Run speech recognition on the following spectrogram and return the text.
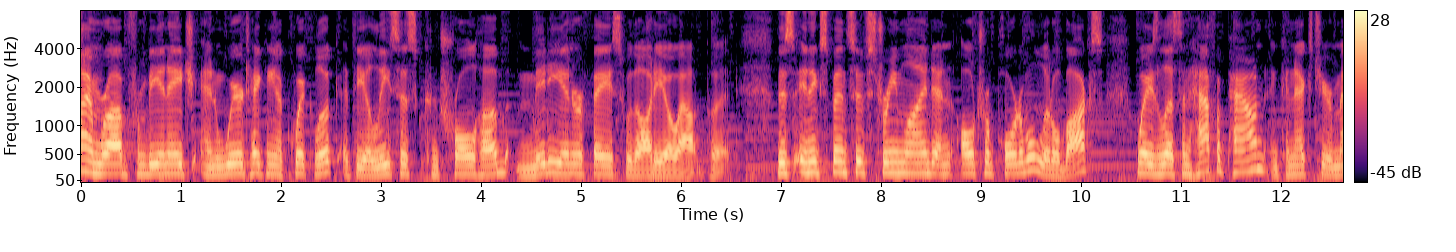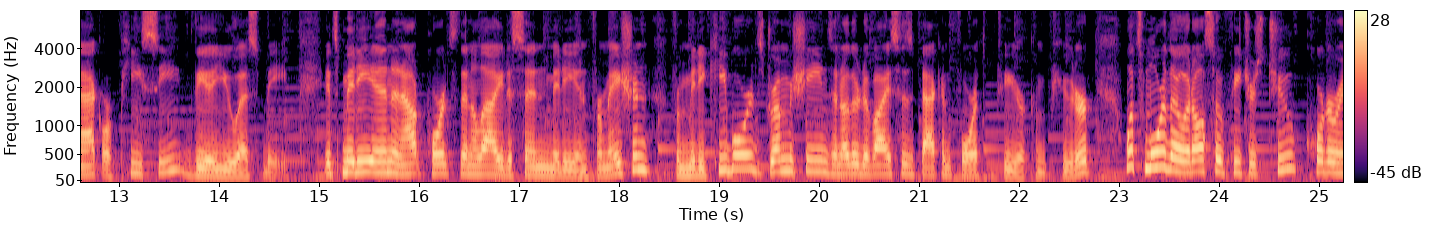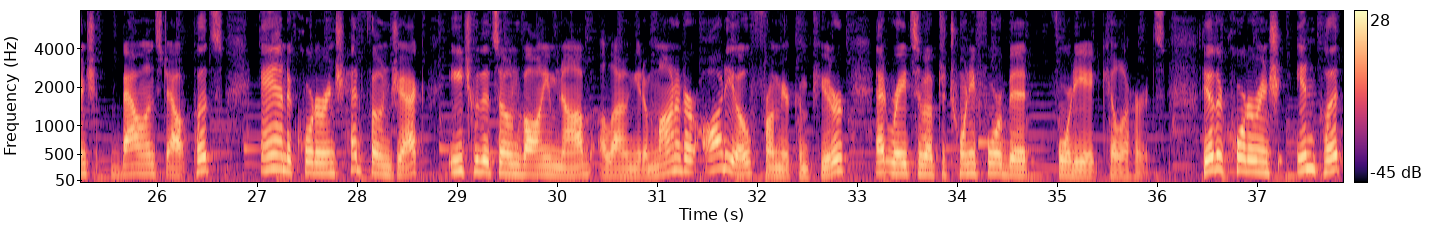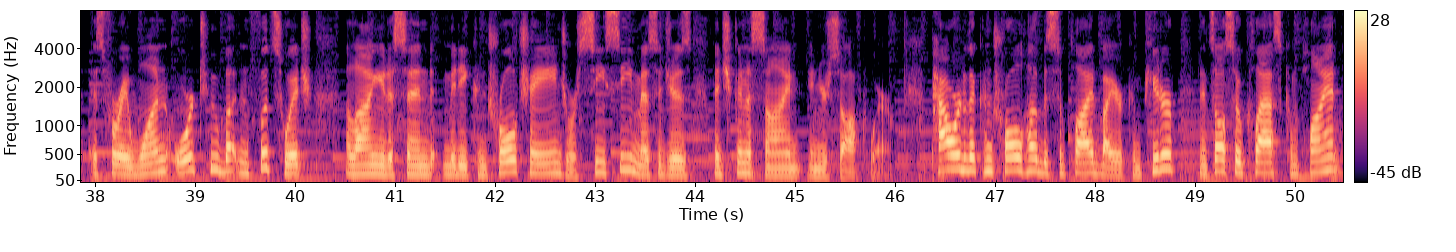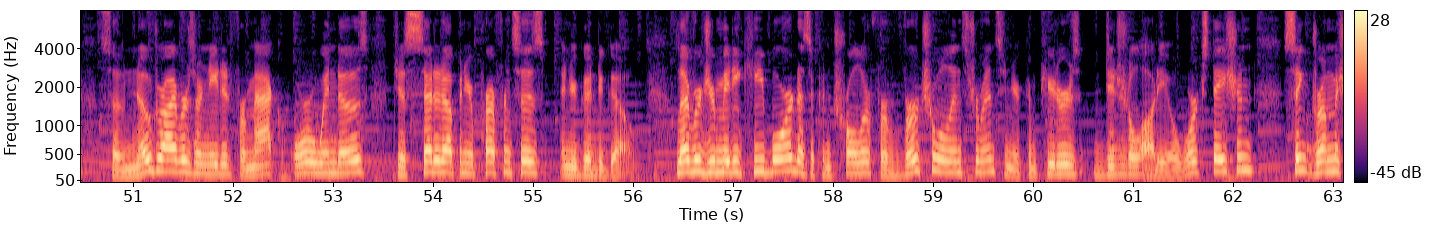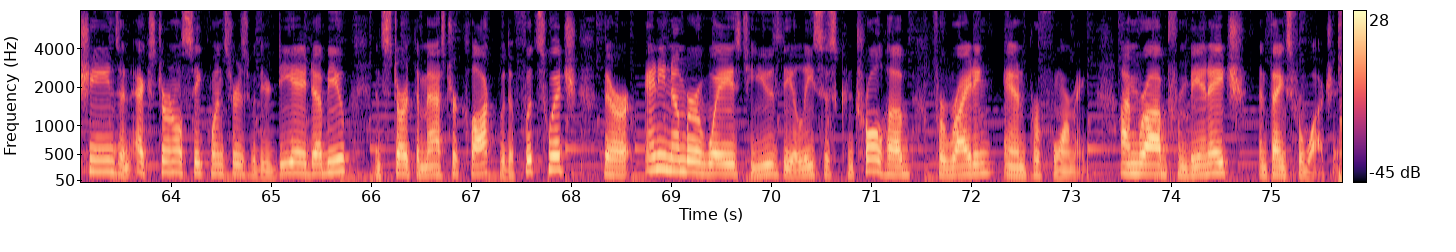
Hi, I'm Rob from B&H and we're taking a quick look at the Alesis Control Hub MIDI interface with audio output. This inexpensive, streamlined, and ultra-portable little box weighs less than half a pound and connects to your Mac or PC via USB. Its MIDI in and out ports then allow you to send MIDI information from MIDI keyboards, drum machines, and other devices back and forth to your computer. What's more though, it also features two quarter-inch balanced outputs and a quarter-inch headphone jack, each with its own volume knob, allowing you to monitor audio from your computer at rates of up to 24-bit 48 kilohertz. The other quarter inch input is for a one or two button foot switch, allowing you to send MIDI control change or CC messages that you can assign in your software. Power to the control hub is supplied by your computer, and it's also class compliant, so no drivers are needed for Mac or Windows. Just set it up in your preferences and you're good to go. Leverage your MIDI keyboard as a controller for virtual instruments in your computer's digital audio workstation, sync drum machines and external sequencers with your DAW, and start the master clock with a foot switch. There are any number of ways to use the Alesis Control Hub for writing and performing. I'm Rob from B&H, and thanks for watching.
